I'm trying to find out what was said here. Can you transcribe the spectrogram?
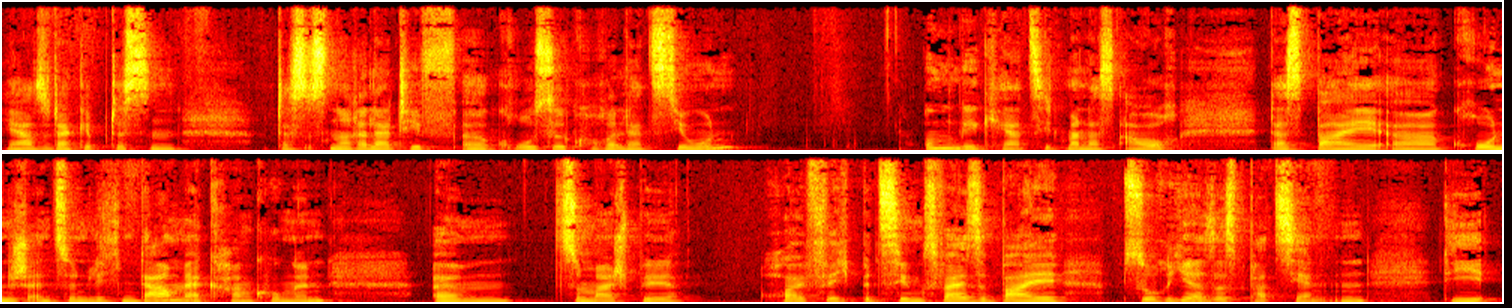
Ja, also da gibt es ein, das ist eine relativ äh, große Korrelation. Umgekehrt sieht man das auch, dass bei äh, chronisch entzündlichen Darmerkrankungen ähm, zum Beispiel häufig beziehungsweise bei Psoriasis-Patienten die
